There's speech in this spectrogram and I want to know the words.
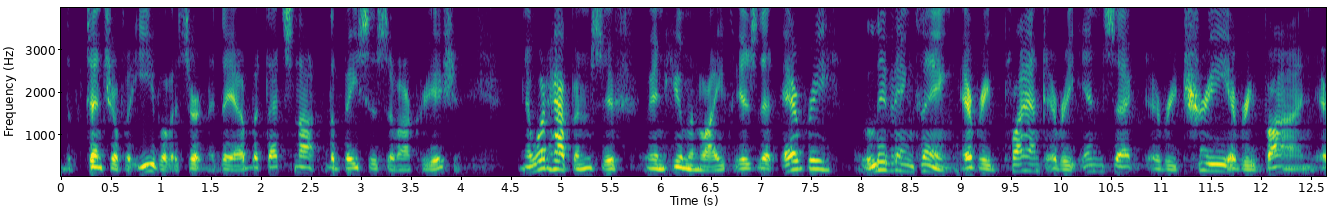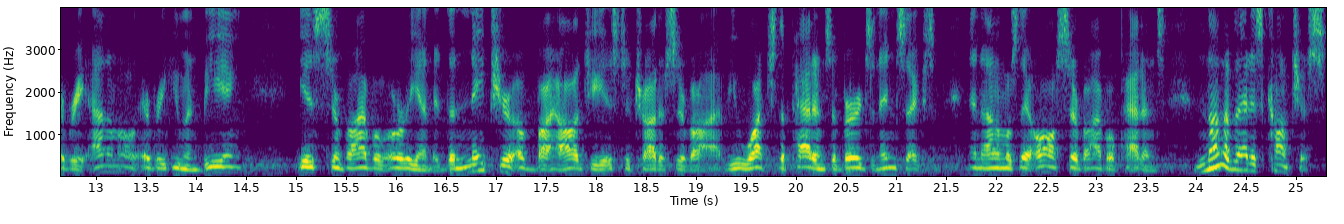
the potential for evil is certainly there, but that's not the basis of our creation. Now, what happens if in human life is that every living thing, every plant, every insect, every tree, every vine, every animal, every human being, is survival oriented. The nature of biology is to try to survive. You watch the patterns of birds and insects and animals, they're all survival patterns. None of that is conscious.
